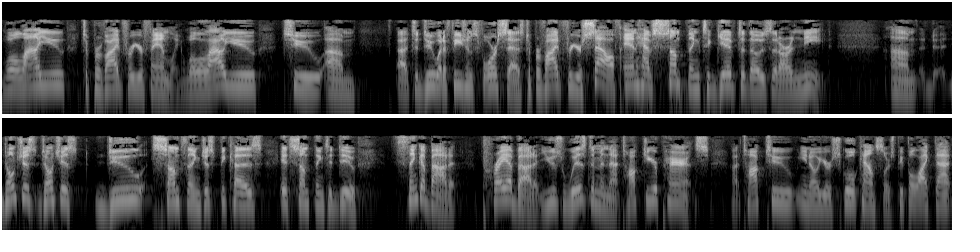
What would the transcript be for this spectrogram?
Will allow you to provide for your family. Will allow you to um, uh, to do what Ephesians 4 says, to provide for yourself and have something to give to those that are in need. Um, don't just don't just do something just because it's something to do. Think about it. Pray about it. Use wisdom in that. Talk to your parents. Uh, talk to you know your school counselors, people like that,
